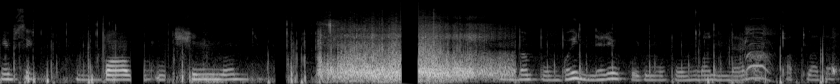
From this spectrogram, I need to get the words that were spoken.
Hepsi bağ Çin lan. Ben bombayı nereye koydum? O bomba nereden patladı?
